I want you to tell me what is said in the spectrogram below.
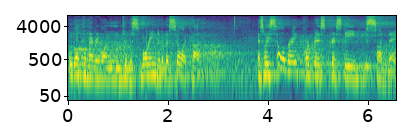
We welcome everyone to this morning to the Basilica as we celebrate Corpus Christi Sunday.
